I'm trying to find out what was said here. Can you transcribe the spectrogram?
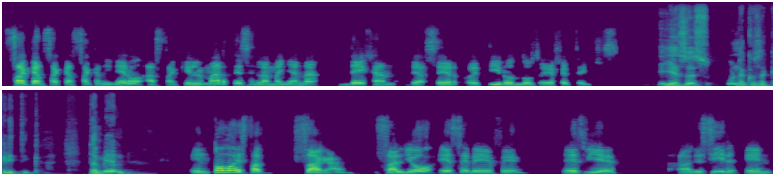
Sacan, sacan, sacan dinero hasta que el martes en la mañana dejan de hacer retiros los de FTX. Y eso es una cosa crítica. También. En toda esta saga salió SBF, SBF, a decir en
